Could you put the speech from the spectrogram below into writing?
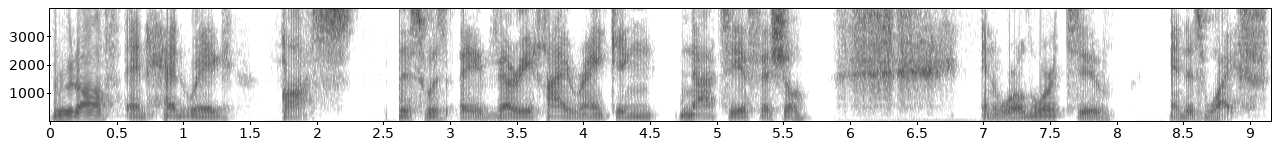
Rudolf and Hedwig Höss. This was a very high ranking Nazi official in World War II and his wife.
